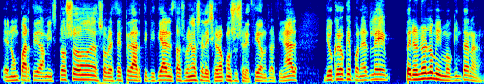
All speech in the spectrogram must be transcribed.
en un partido amistoso sobre césped artificial en Estados Unidos, se lesionó con su selección. al final, yo creo que ponerle pero no es lo mismo, Quintana.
